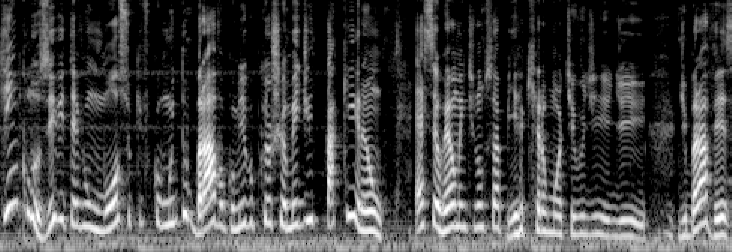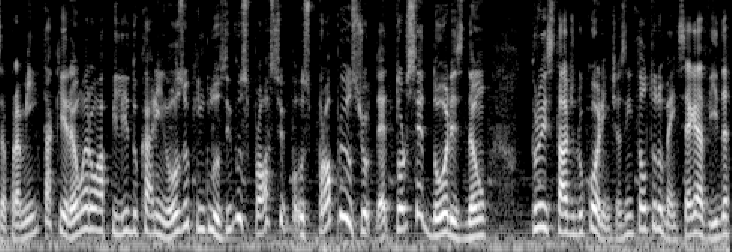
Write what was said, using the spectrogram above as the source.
Que inclusive teve um moço que ficou muito bravo comigo porque eu chamei de Taqueirão. Essa eu realmente não sabia que era um motivo de, de, de braveza. Para mim, Taqueirão era um apelido carinhoso que inclusive os, próximos, os próprios é, torcedores dão pro estádio do Corinthians. Então tudo bem, segue a vida.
